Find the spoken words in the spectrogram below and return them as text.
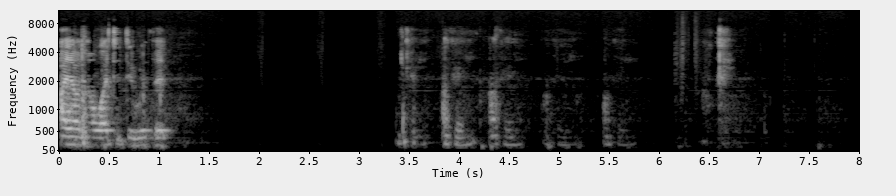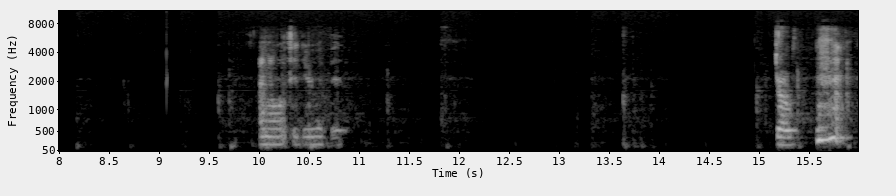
I don't know what to do with it. Okay, okay, okay, okay, okay. I know what to do with it. Throw.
